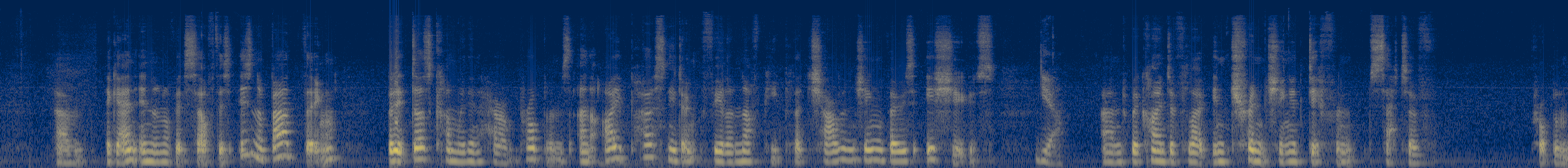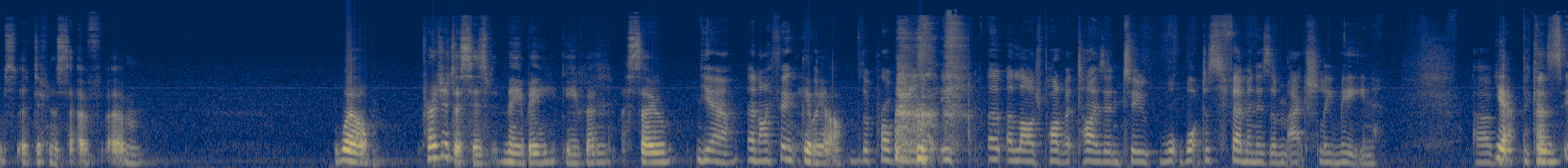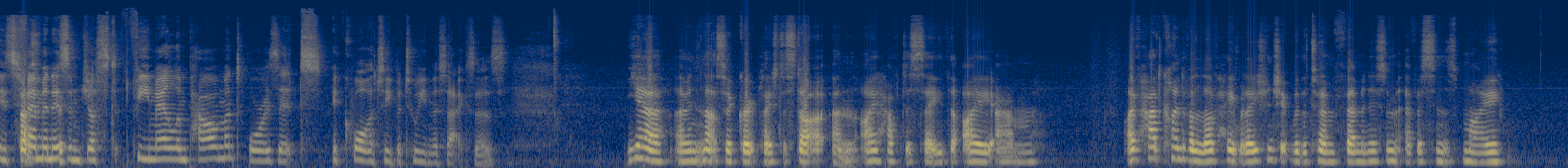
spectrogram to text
Um, again, in and of itself, this isn't a bad thing, but it does come with inherent problems, and I personally don't feel enough people are challenging those issues, Yeah. and we're kind of like entrenching a different set of problems, a different set of, um, well, prejudices, maybe even. So Yeah. And I think here the, we are. the problem is, is a, a large part of it ties into what, what does feminism actually mean? Um, Yeah, Because is feminism just female empowerment or is it equality between the sexes? Yeah, I mean that's a great place to start, and I have to say that I am. I've had kind of a love-hate relationship with the term feminism ever since my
